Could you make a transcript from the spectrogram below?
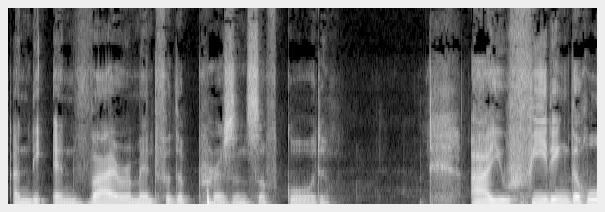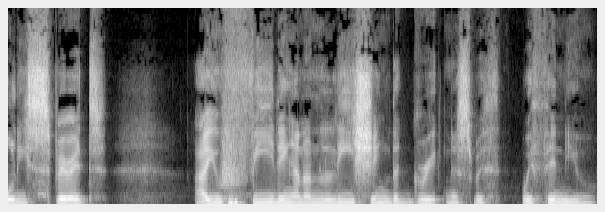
and the environment for the presence of God? Are you feeding the Holy Spirit? Are you feeding and unleashing the greatness with, within you?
